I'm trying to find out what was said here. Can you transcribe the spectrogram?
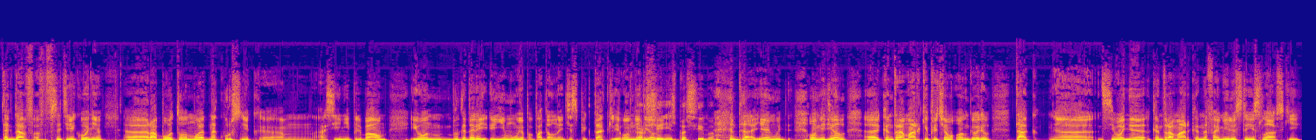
Тогда в, в Сатириконе э, работал мой однокурсник э, Арсений Пельбаум, и он, благодаря ему я попадал на эти спектакли. Он мне Арсений, делал... спасибо. да, я ему, он мне делал э, контрамарки, причем он говорил, так, э, сегодня контрамарка на фамилию Станиславский,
